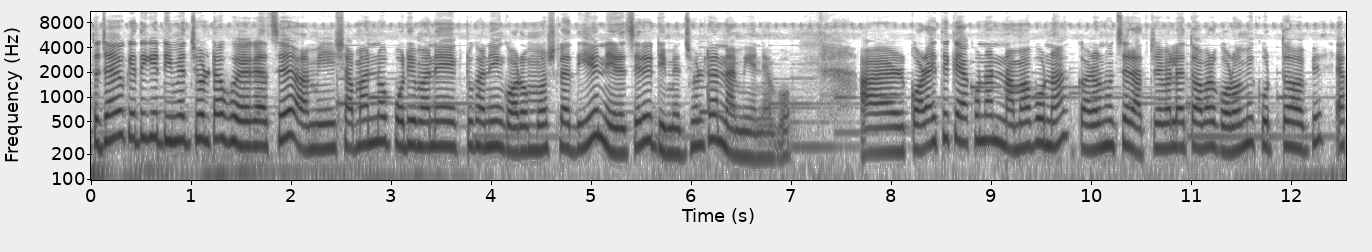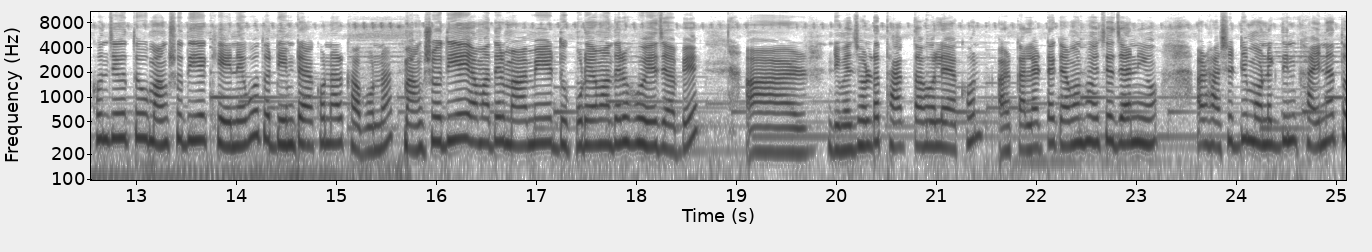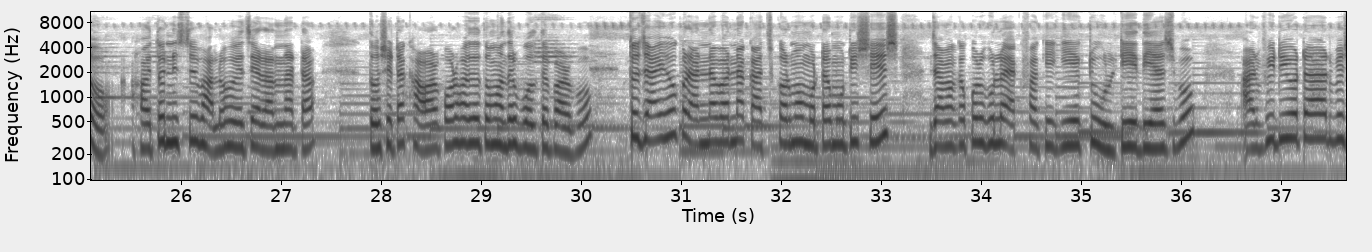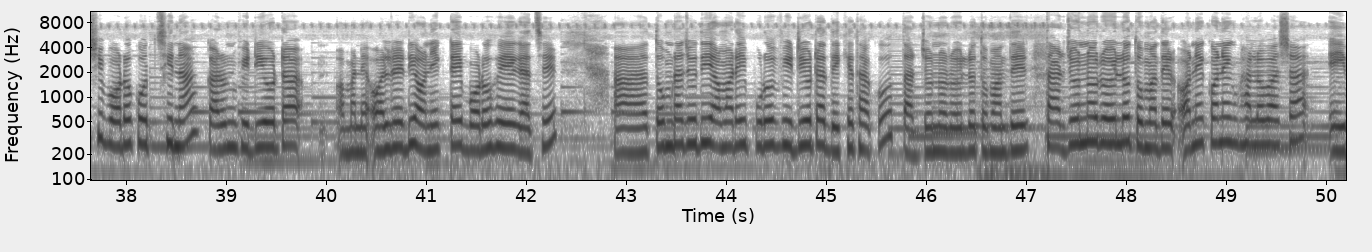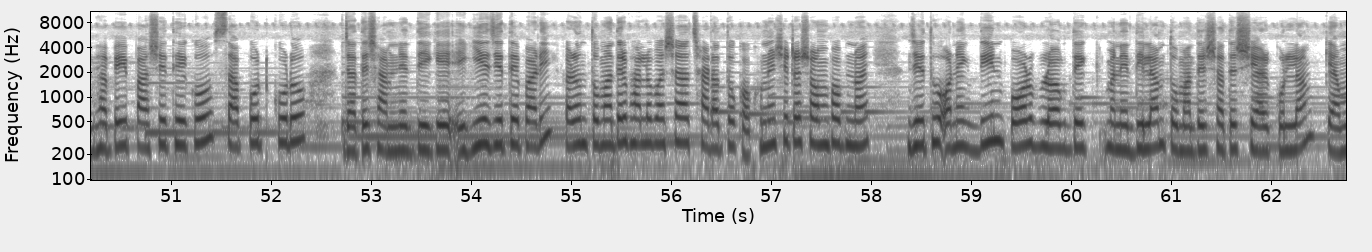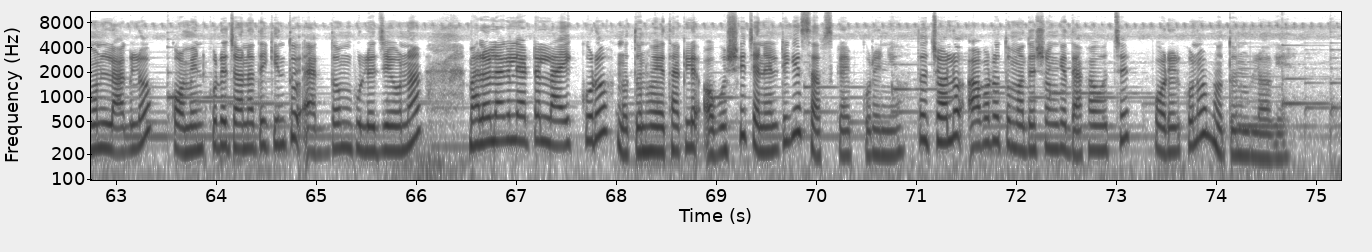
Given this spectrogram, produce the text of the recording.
তো যাই হোক, এদিকে ডিমের ঝোলটা হয়ে গেছে। আমি সামান্য পরিমাণে একটুখানি গরম মশলা দিয়ে নেড়ে চেড়ে ডিমের ঝোলটা নামিয়ে নেব। আর কড়াই থেকে এখন আর নামাবো না, কারণ হচ্ছে রাত্রেবেলায় তো আবার গরমই করতে হবে। এখন যেহেতু মাংস দিয়ে খেয়ে নেব, তো ডিমটা এখন আর খাব না। মাংস দিয়েই আমাদের মা মেয়ের দুপুরে আমাদের হয়ে যাবে। আর ডিমের ঝোলটা থাক তাহলে এখন। আর কালারটা কেমন হয়েছে জানিও। আর হাঁসের ডিম অনেক দিন খাই না তো, হয়তো নিশ্চয়ই ভালো হয়েছে রান্নাটা। তো সেটা খাওয়ার পর হয়তো তোমাদের বলতে পারব। তো যাই হোক, রান্নাবান্না কাজকর্ম মোটামুটি শেষ। জামা কাপড়গুলো এক ফাঁকে গিয়ে একটু উল্টিয়ে দিয়ে আসব। আর ভিডিওটা আর বেশি বড় করছি না, কারণ ভিডিওটা মানে অলরেডি অনেকটাই বড় হয়ে গেছে। তোমরা যদি আমার এই পুরো ভিডিওটা দেখে থাকো, তার জন্য রইল তোমাদের, তার জন্য রইল তোমাদের অনেক অনেক ভালোবাসা। এইভাবেই পাশে থেকো, সাপোর্ট করো, যাতে সামনের দিকে এগিয়ে যেতে পারি। কারণ তোমাদের ভালোবাসা ছাড়া তো কখনোই সেটা সম্ভব নয়। যেহেতু অনেক দিন পর ব্লগ দেখ মানে দিলাম, তোমাদের সাথে শেয়ার করলাম। কেমন লাগল কমেন্ট করে জানাতে কিন্তু একদম ভুলে যেও না। ভালো লাগলে একটা লাইক করো, নতুন হয়ে থাকলে অবশ্যই চ্যানেলটিকে সাবস্ক্রাইব করে নিও। তো চলো আবারও তোমাদের সঙ্গে দেখা হচ্ছে পরের কোনো নতুন ব্লগে।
